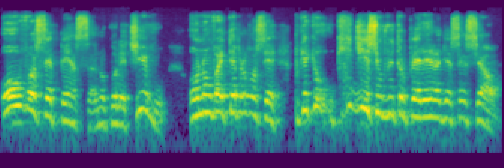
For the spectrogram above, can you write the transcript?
ou você pensa no coletivo, ou não vai ter para você. Porque que, o que disse o Vitor Pereira de essencial?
